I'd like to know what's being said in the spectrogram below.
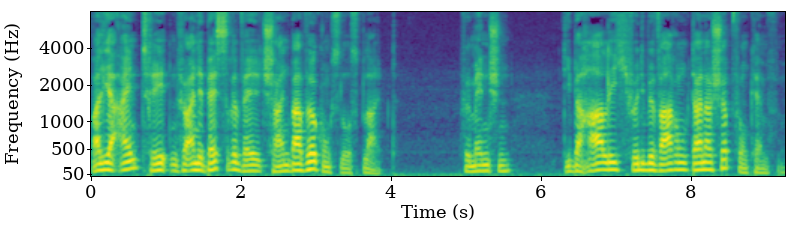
weil ihr Eintreten für eine bessere Welt scheinbar wirkungslos bleibt. Für Menschen, die beharrlich für die Bewahrung deiner Schöpfung kämpfen.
